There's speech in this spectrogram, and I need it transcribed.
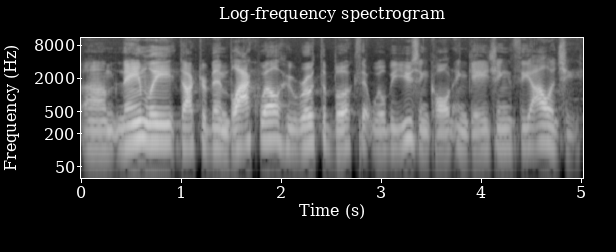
um, namely Dr. Ben Blackwell, who wrote the book that we'll be using called Engaging Theology.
